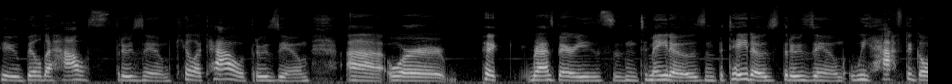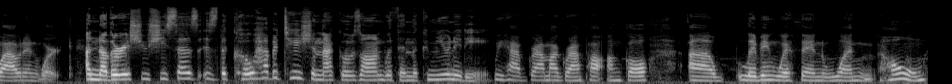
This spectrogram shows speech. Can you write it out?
to build a house through Zoom, kill a cow through Zoom, uh, or pick raspberries and tomatoes and potatoes through Zoom. We have to go out and work. Another issue, she says, is the cohabitation that goes on within the community. We have grandma, grandpa, uncle uh, living within one home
